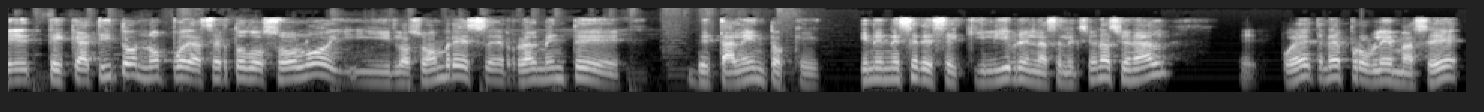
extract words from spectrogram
Eh, Tecatito no puede hacer todo solo y, y los hombres eh, realmente de talento que tienen ese desequilibrio en la selección nacional eh, puede tener problemas, ¿eh?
